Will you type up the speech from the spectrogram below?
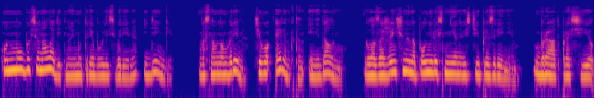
он мог бы все наладить, но ему требовались время и деньги. В основном время, чего Эллингтон и не дал ему. Глаза женщины наполнились ненавистью и презрением. Брат просил,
